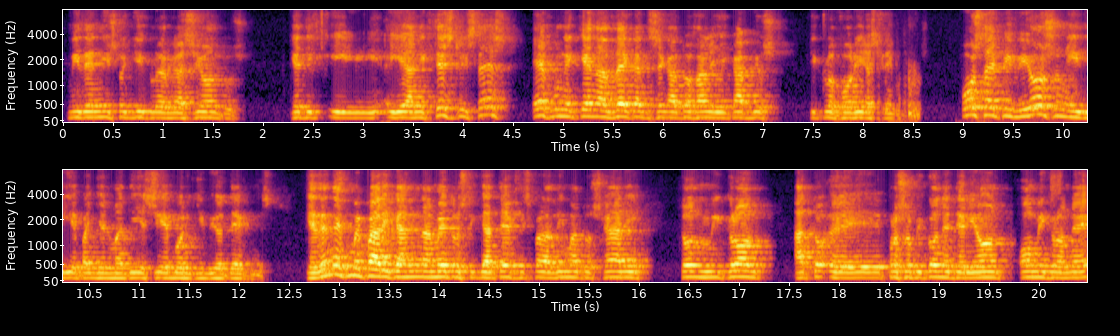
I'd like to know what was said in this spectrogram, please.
μηδενεί στον κύκλο εργασιών τους. Γιατί οι, οι ανοιχτές κλειστές έχουν και ένα 10% θα έλεγε κάποιος κυκλοφορίας χρήματος. Πώς θα επιβιώσουν οι ίδιοι επαγγελματίες ή εμπορικοί βιοτέχνες. Και δεν έχουμε πάρει κανένα μέτρο στην κατεύθυνση παραδείγματος χάρη των μικρών ε, προσωπικών εταιριών, όμικρον, ε,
